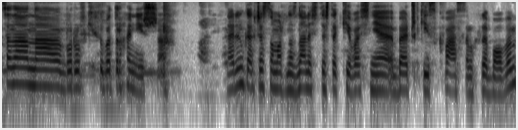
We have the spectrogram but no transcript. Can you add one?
Cena na borówki chyba trochę niższa. Na rynkach często można znaleźć też takie właśnie beczki z kwasem chlebowym.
